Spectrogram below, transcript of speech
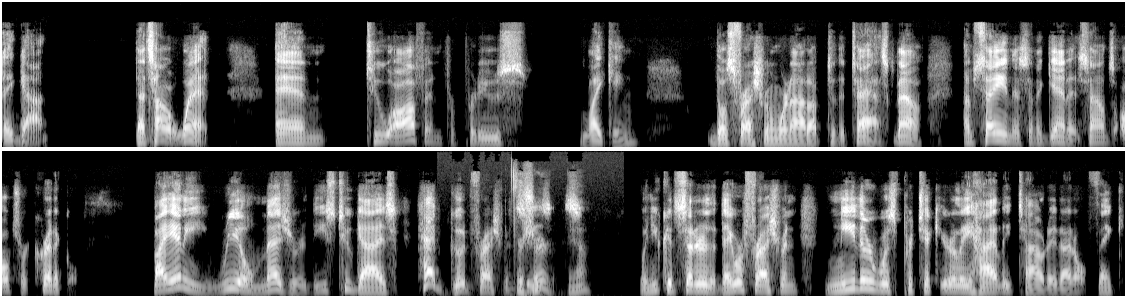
they got. That's how it went. And too often for Purdue's liking, those freshmen were not up to the task. Now, I'm saying this, and again, it sounds ultra critical. By any real measure, these two guys had good freshman For seasons. sure. Yeah. When you consider that they were freshmen, neither was particularly highly touted. I don't think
